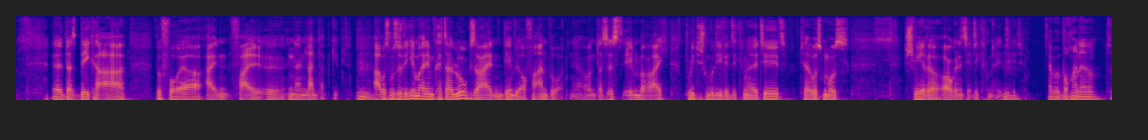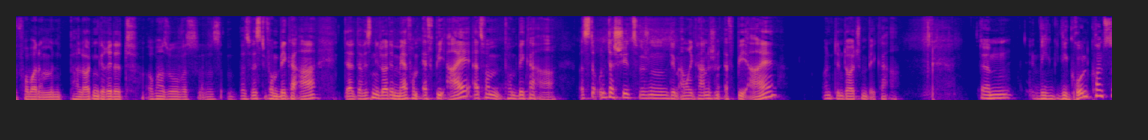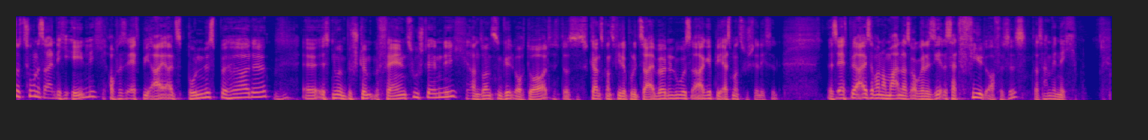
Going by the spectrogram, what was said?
äh, das BKA, bevor er einen Fall äh, in ein Land abgibt. Mhm. Aber es muss natürlich immer in dem Katalog sein, den wir auch verantworten. Ja? Und das ist eben Bereich politisch motivierte Kriminalität, Terrorismus, schwere organisierte Kriminalität. Mhm. Ich habe Wochenende zur Vorbereitung mit ein paar Leuten geredet, auch mal so, was, was, was wisst ihr vom BKA? Da, da wissen die Leute mehr vom FBI als vom, vom BKA. Was ist der Unterschied zwischen dem amerikanischen FBI und dem deutschen BKA? Ähm, die, die Grundkonstruktion ist eigentlich ähnlich. Auch das FBI als Bundesbehörde mhm. äh, ist nur in bestimmten Fällen zuständig. Ansonsten gilt auch dort, dass es ganz, ganz viele Polizeibehörden in den USA gibt, die erstmal zuständig sind. Das FBI ist aber nochmal anders organisiert. Es hat Field Offices. Das haben wir nicht.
